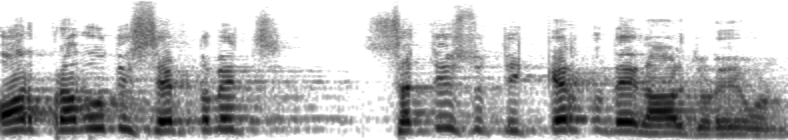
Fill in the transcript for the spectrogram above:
ਔਰ ਪ੍ਰਭੂ ਦੀ ਸਿਫਤ ਵਿੱਚ ਸੱਚੀ ਸੁੱਚੀ ਕਿਰਤ ਦੇ ਨਾਲ ਜੁੜੇ ਹੋਣ।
